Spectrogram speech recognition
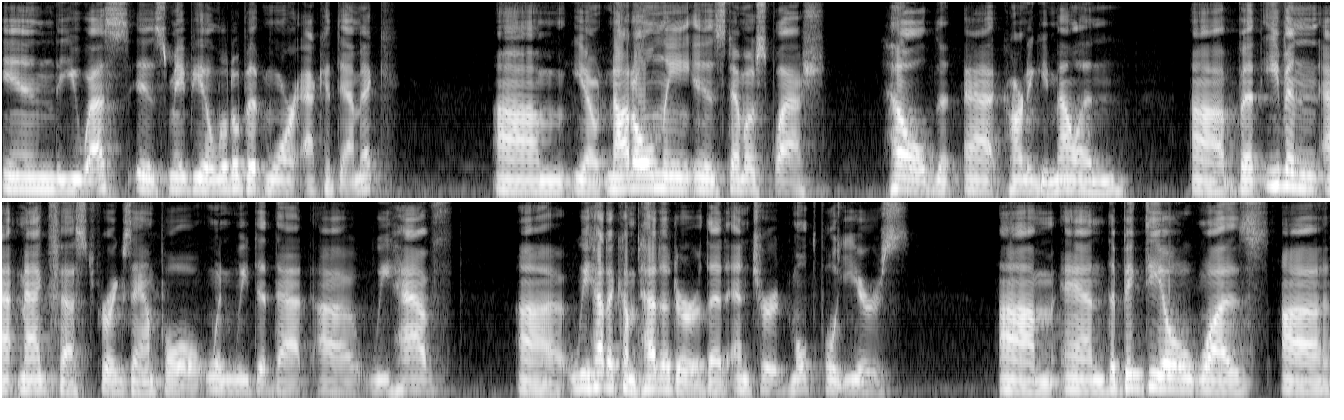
in the U.S. is maybe a little bit more academic. Um, you know, not only is Demo Splash held at Carnegie Mellon, uh, but even at MagFest, for example, when we did that, uh, we have uh, we had a competitor that entered multiple years, um, and the big deal was uh,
